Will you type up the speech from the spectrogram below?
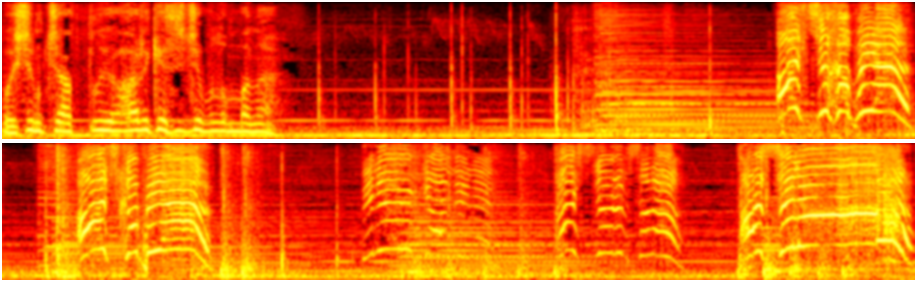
Başım çatlıyor. Ağrı kesici bulun bana. Aç şu kapıyı! Aç kapıyı! Biliyorum geldiğini. Aç diyorum sana. Açsana!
